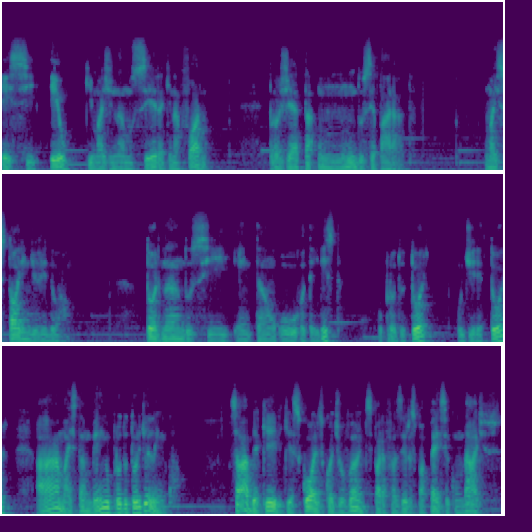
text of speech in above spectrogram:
esse eu que imaginamos ser aqui na forma projeta um mundo separado, uma história individual, tornando-se então o roteirista, o produtor o diretor, ah, mas também o produtor de elenco. Sabe aquele que escolhe os coadjuvantes para fazer os papéis secundários?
